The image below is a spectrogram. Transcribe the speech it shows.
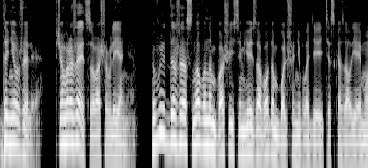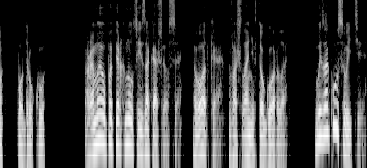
«Да неужели? В чем выражается ваше влияние?» «Вы даже основанным вашей семьей заводом больше не владеете», — сказал я ему под руку. Ромео поперхнулся и закашлялся. Водка вошла не в то горло. «Вы закусывайте».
